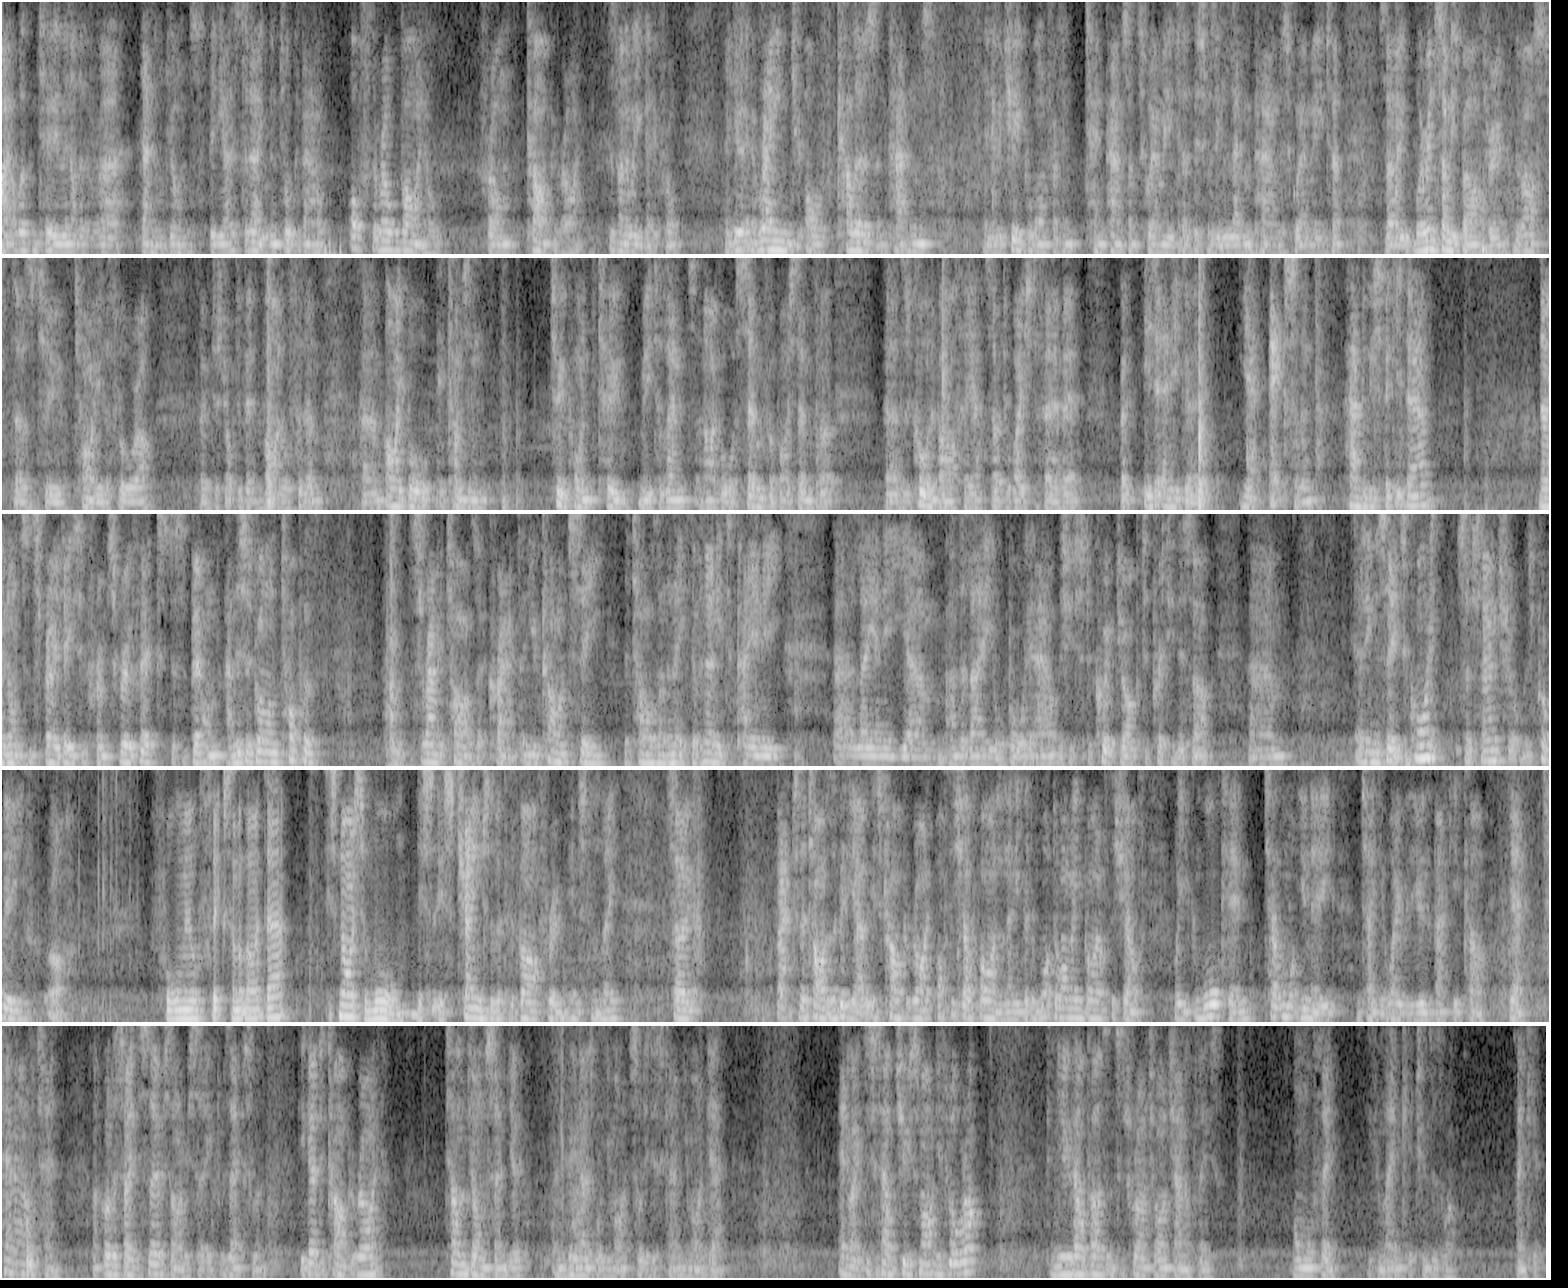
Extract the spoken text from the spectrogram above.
Hi, welcome to another uh, Daniel Johns videos. Today we're going to talk about off-the-roll vinyl from Carpetright. Doesn't matter where you get it from. They do it in a range of colours and patterns. They do a cheaper one for I think £10 something square metre. This was £11 a square metre. So we're in somebody's bathroom. They've asked us to tidy the floor up. We've just dropped a bit of vinyl for them. Um, I bought, it comes in 2.2 metre lengths and I bought a 7 foot by 7 foot. Uh, there's a corner bath here so I had to waste a fair bit. But is it any good? Yeah, excellent. How do we stick it down? No nonsense spray adhesive from Screwfix, just a bit on, and this has gone on top of ceramic tiles that are cracked and you can't see the tiles underneath. There was no need to pay any uh, lay any um, underlay or board it out. This is just a quick job to pretty this up. Um, as you can see, it's quite substantial. It's probably oh, four mil thick, something like that. It's nice and warm. It's, it's changed the look of the bathroom instantly. So back to the title of the video, is Carpetright off the shelf vinyl any good? And what do I mean by off the shelf? Well, you can walk in, tell them what you need, and take it away with you in the back of your car. Yeah, 10 out of 10. I've got to say the service I received was excellent. You go to Carpetright, tell them John sent you, and who knows what you might sort of discount you might get. Anyway, if this has helped you smarten your floor up, can you help us and subscribe to our channel please? One more thing, you can lay in kitchens as well. Thank you.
